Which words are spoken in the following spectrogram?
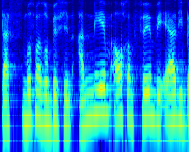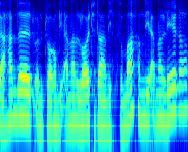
das muss man so ein bisschen annehmen, auch im Film, wie er die behandelt und warum die anderen Leute da nicht so machen, die anderen Lehrer.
